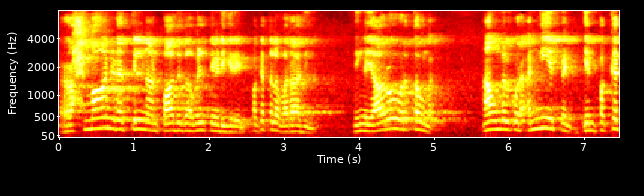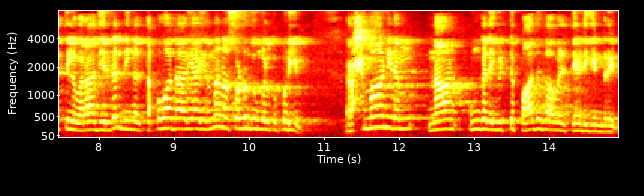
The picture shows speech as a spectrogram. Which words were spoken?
ரஹ்மானிடத்தில் நான் பாதுகாவல் தேடுகிறேன். பக்கத்தில் வராதீங்க. நீங்கள் யாரோ ஒருத்தவங்க. நான் உங்களுக்கு ஒரு அந்நிய பெண். என் பக்கத்தில் வராதீர்கள். நீங்கள் தக்குவாதாரியாக இருந்தால் நான் சொல்கிறது உங்களுக்கு புரியும். ரஹ்மானிடம் நான் உங்களை விட்டு பாதுகாவல் தேடுகின்றேன்.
